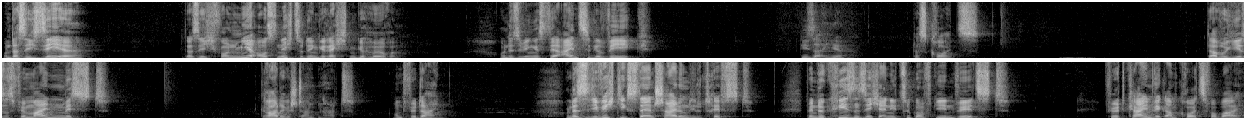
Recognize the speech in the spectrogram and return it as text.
Und dass ich sehe, dass ich von mir aus nicht zu den Gerechten gehöre. Und deswegen ist der einzige Weg dieser hier, das Kreuz. Da, wo Jesus für meinen Mist gerade gestanden hat und für deinen. Und das ist die wichtigste Entscheidung, die du triffst. Wenn du krisensicher in die Zukunft gehen willst, führt kein Weg am Kreuz vorbei.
